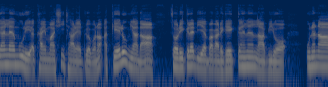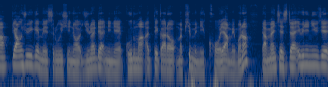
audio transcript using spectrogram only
ကန့်လန့်မှုတွေအခိုင်အမာရှိထားတဲ့အတွက်ပေါ့နော်အကယ်လို့များတာ sorry club တွေရဲ့ဘက်ကတကယ်ကန့်လန့်လာပြီးတော့ ဦးနနာပြောင်းရွှေ့ခဲ့မယ်ဆိုလို့ရှိရင်တော့ United အနေနဲ့ဂိုးသမားအသစ်ကတော့မဖြစ်မနေခေါ်ရမယ်ပေါ့နော်ဒါ Manchester Evening News ရဲ့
